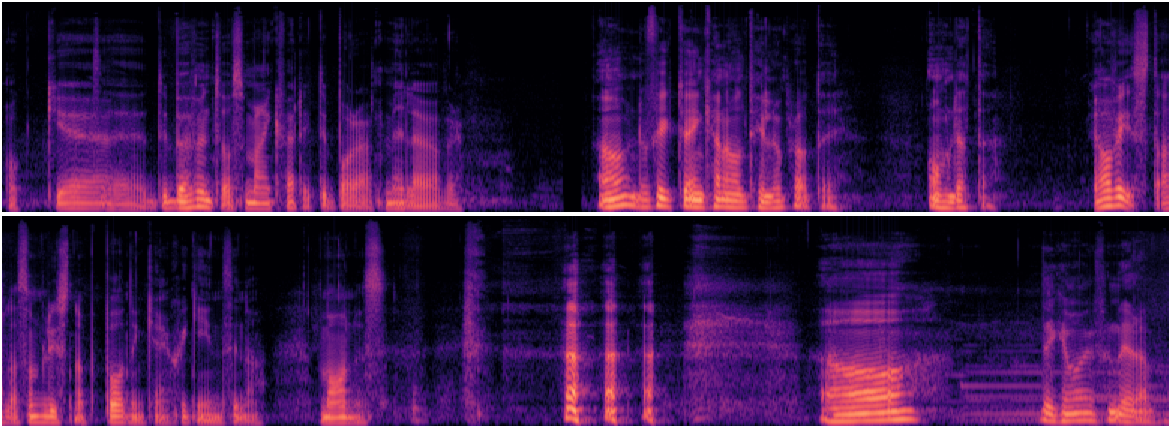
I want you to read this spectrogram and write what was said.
och eh, det behöver inte vara så märkvärdigt, det är bara att mejla över. Ja, då fick du en kanal till att prata i om detta. Ja visst, alla som lyssnar på podden kan skicka in sina manus. ja, det kan man ju fundera på.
